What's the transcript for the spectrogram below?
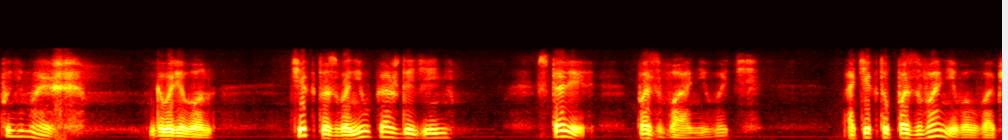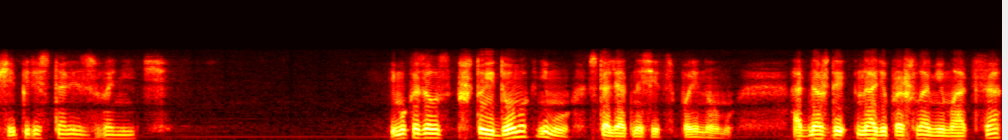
понимаешь, говорил он, те, кто звонил каждый день, стали позванивать, а те, кто позванивал, вообще перестали звонить. Ему казалось, что и дома к нему стали относиться по-иному. Однажды Надя прошла мимо отца,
